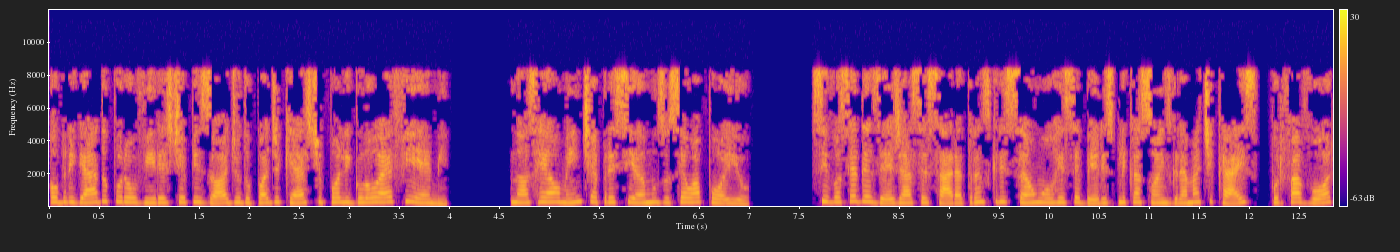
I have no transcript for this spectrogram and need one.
う。 Obrigado por ouvir este episódio do podcast Poliglo FM. Nós realmente apreciamos o seu apoio. Se você deseja acessar a transcrição ou receber explicações gramaticais, por favor,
